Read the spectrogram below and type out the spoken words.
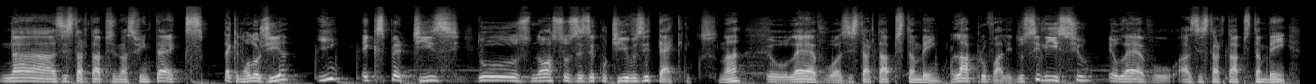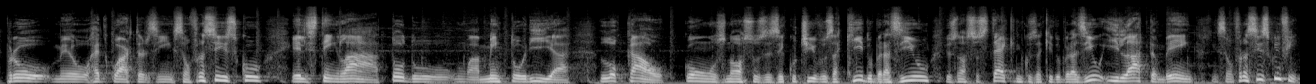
nas startups e nas fintechs tecnologia e expertise dos nossos executivos e técnicos, né? Eu levo as startups também lá para o Vale do Silício, eu levo as startups também pro meu headquarters em São Francisco. Eles têm lá toda uma mentoria local com os nossos executivos aqui do Brasil os nossos técnicos aqui do Brasil e lá também em São Francisco. Enfim,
